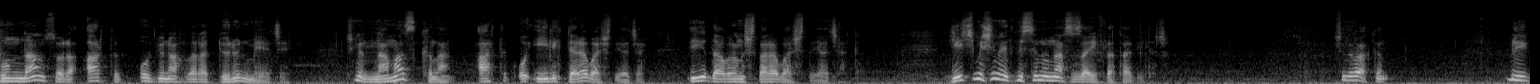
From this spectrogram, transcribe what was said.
bundan sonra artık o günahlara dönülmeyecek. Çünkü namaz kılan artık o iyiliklere başlayacak. iyi davranışlara başlayacak. Geçmişin etkisini nasıl zayıflatabilir? Şimdi bakın bir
